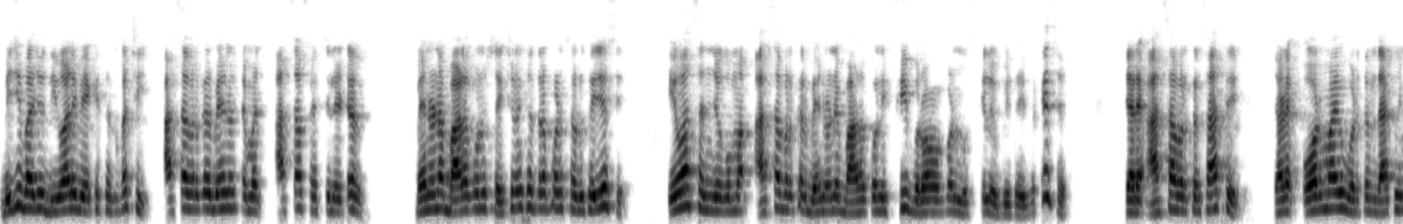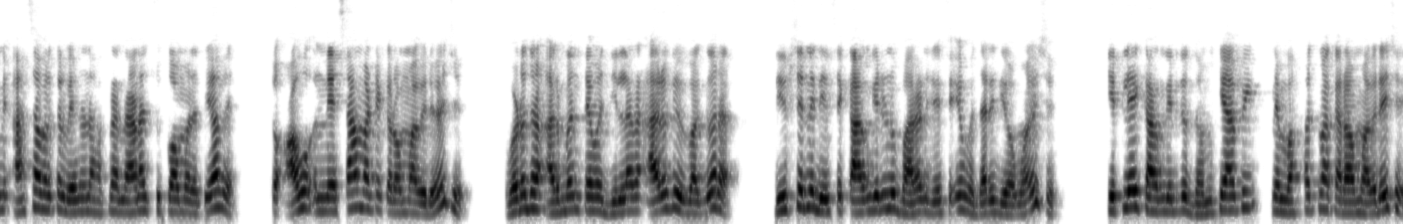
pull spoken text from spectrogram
બીજી બાજુ દિવાળી વેકેશન પછી આશા વર્કર બહેનો તેમજ આશા ફેસિલિટર બહેનોના બાળકોનું શૈક્ષણિક ક્ષેત્ર પણ શરૂ થઈ જશે. એવા સંજોગોમાં આશા વર્કર બહેનોને બાળકોની ફી ભરવામાં પણ મુશ્કેલી ઊભી થઈ શકે છે. ત્યારે આશા વર્કર સાથે જાણે ઓરમાયું વર્તન દાખવીને આશા વર્કર બહેનોના હકના નાણાં ચૂકવવામાં નથી આવે, તો આવો અન્યાય શા માટે કરવામાં આવી રહ્યો છે? વડોદરા અર્બન તેમજ જિલ્લાના આરોગ્ય વિભાગ દ્વારા દિવસે ને દિવસે કામગીરીનું ભારણ જે છે એ વધારી દેવામાં આવ્યું છે. કેટલીય કામગીરી તો ધમકી આપી ને મફતમાં કરવામાં આવી રહી છે.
